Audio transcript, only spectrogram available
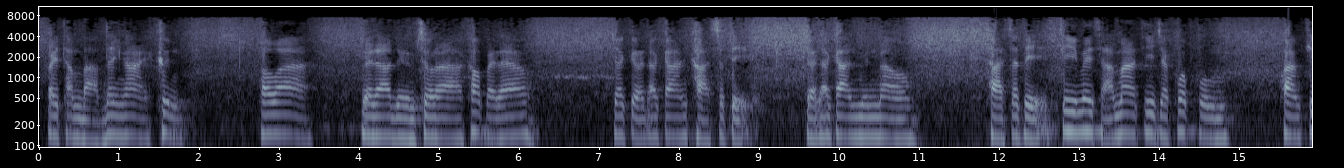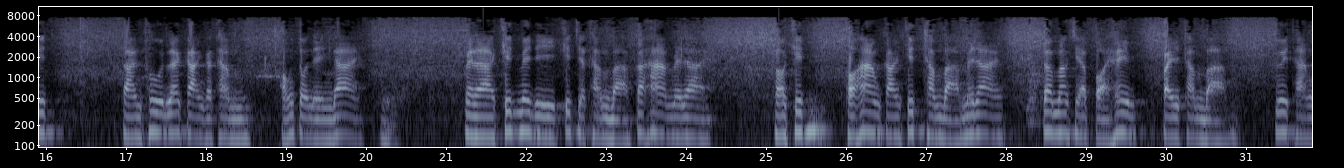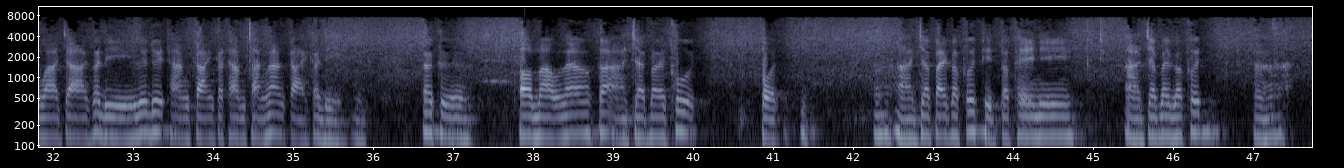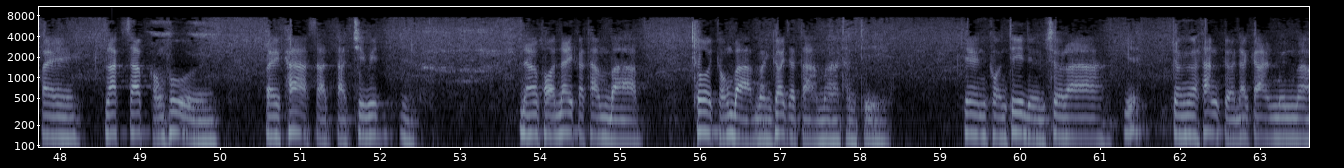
ไปทำบาปได้ง่ายขึ้น เพราะว่า เวลาดื่มสุราเข้าไปแล้ว จะเกิดอาการขาดสติ เกิดอาการมึนเมาขาดสติที่ไม่สามารถที่จะควบคุมความคิดการพูดและการกระทำของตนเองได้ เวลาคิดไม่ดีคิดจะทำบาปก็ห้ามไม่ได้ พอคิดพอห้ามการคิดทำบาปไม่ได้ ก็มักจะปล่อยให้ไปทำบาป ด้วยทางวาจาก็ดีหรือด้วยทางการกระทำทางร่างกายก็ดี ก็คือพอเมาแล้วก็อาจจะไปพูดปด อาจจะไปประพฤติผิดประเพณี อาจจะไปประพฤติไปลักทรัพย์ของผู้อื่นไปฆ่าสัตว์ตัดชีวิต แล้วพอได้กระทำบาป โทษของบาปมันก็จะตามมาทันที เช่นคนที่ดื่มสุราจนกระทั่งเกิดอาการมึนเมา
